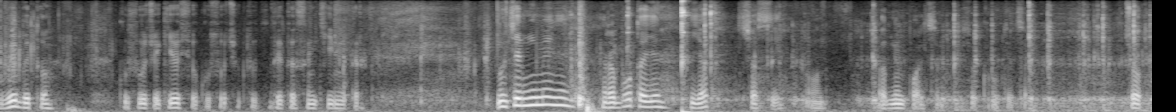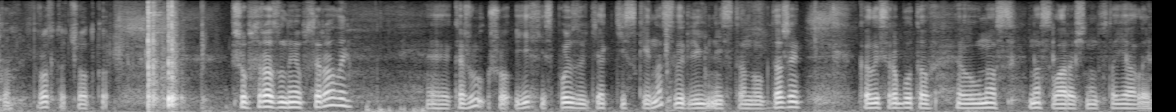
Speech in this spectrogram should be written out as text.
вибито. Кусочок, є ось кусочок, тут десь сантиметр. Ну, тем не менее, работає як часи. Вон, одним пальцем все крутиться. Чітко, просто чітко. Щоб сразу не обсирали, е, кажу, що їх використовують як тіски на сверлільний станок. Даже колись працював е, у нас на сварочному стояли,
